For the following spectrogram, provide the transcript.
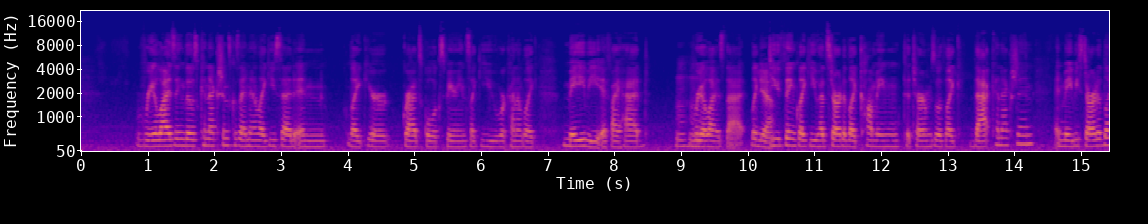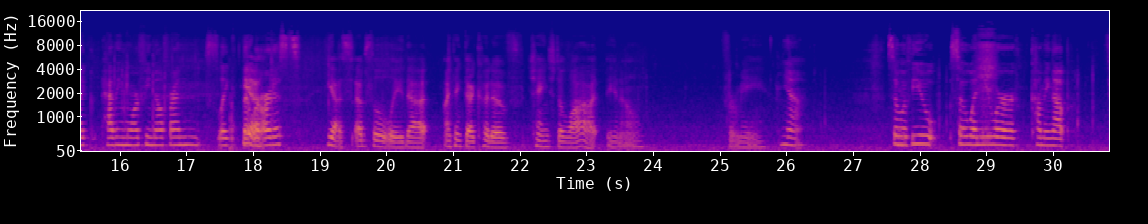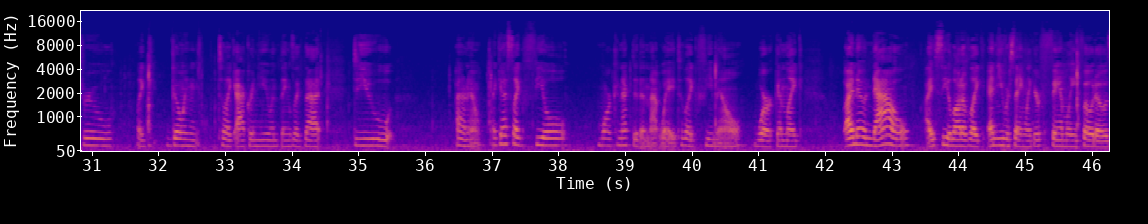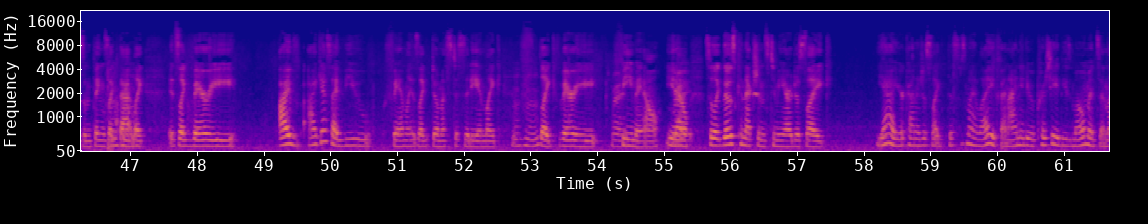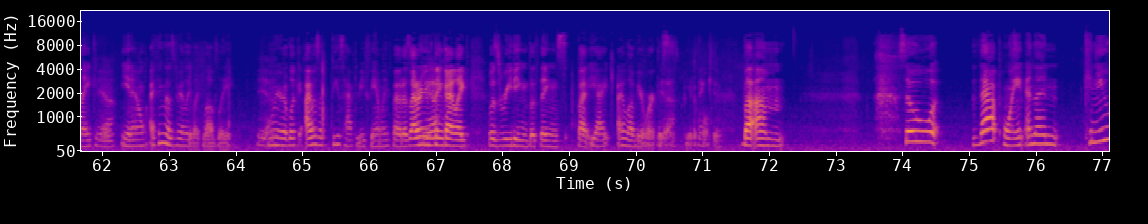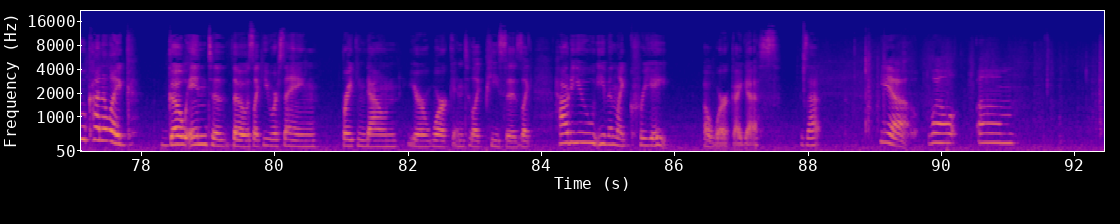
realizing those connections because I know like you said in like your grad school experience like you were kind of like maybe if I had Mhm. realized that like Yeah. do you think like you had started like coming to terms with like that connection and maybe started like having more female friends like that Yeah. were artists Yes, absolutely. That I think that could have changed a lot. You know, for me. yeah so Yeah. if you so when you were coming up through like going to like Akron U and things like that do you I don't know I guess like feel more connected in that way to like female work and like I know now I see a lot of like and you were saying like your family photos and things like that Mhm. like it's like very I've I guess I view family as like domesticity and like Mhm. like very Right. female, you know. So like those connections to me are just like yeah, you're kind of just like this is my life and I need to appreciate these moments and like Yeah. you know, I think that's really like lovely. Yeah. When we were looking I was like these have to be family photos. I don't even Yeah. think I like was reading the things, but yeah, I, I love your work. It's yeah. beautiful. Thank you. But um so that point and then can you kind of like go into those like you were saying breaking down your work into like pieces like how do you even like create a work i guess is that Yeah. Well, um,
